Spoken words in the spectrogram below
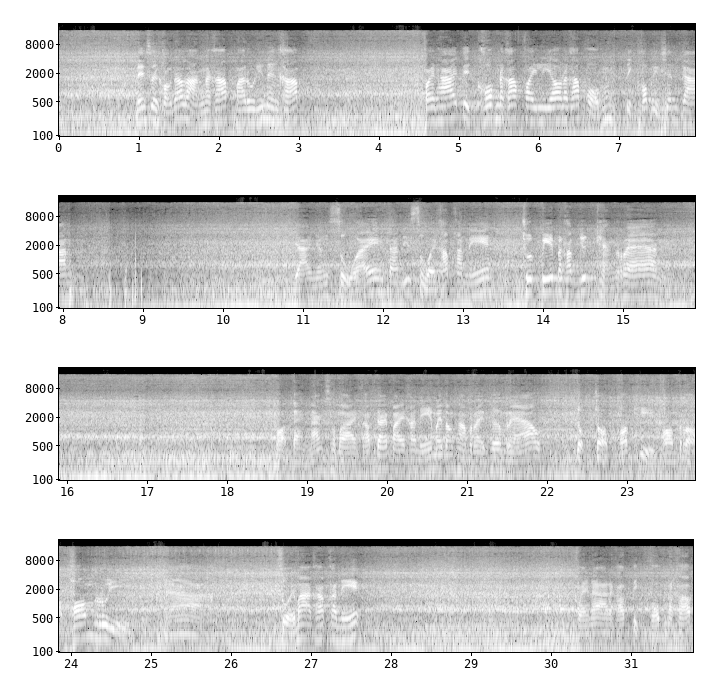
ในส่วนของด้านหลังนะครับ มาดูนิดนึงครับ ไฟท้ายติดครบนะครับ ไฟเลี้ยวนะครับผมติดครบอีกเช่นกันยางยังสวยจานที่สวยครับคันนี้ชุดปี๊บนะครับ ยึดแข็งแรงเบาะแต่งนั่งสบายครับ ได้ไปคันนี้ไม่ต้องทำอะไรเพิ่มแล้วจบจบพร้อมขี่พร้อมรอพร้อมรุยอ่าสวยมากครับคันนี้ไฟหน้านะครับ ติดครบนะครับ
